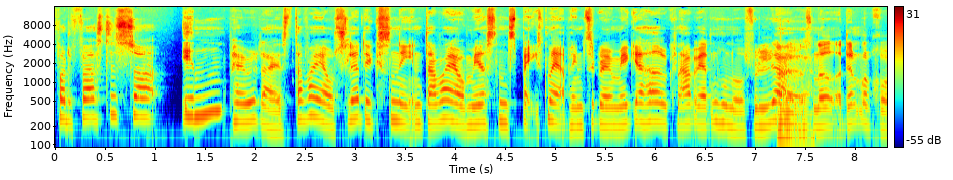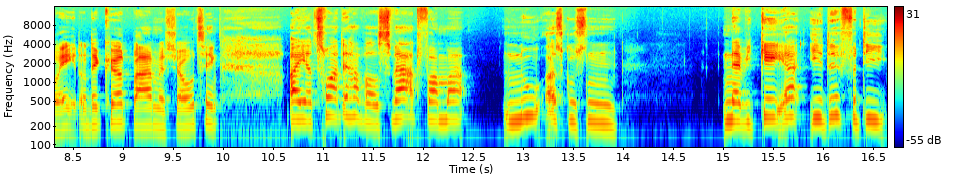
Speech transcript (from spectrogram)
for det første så inden Paradise, der var jeg jo slet ikke sådan en, der var jeg jo mere sådan spasmager på Instagram, ikke? Jeg havde jo knap 1800 følgere Ja, ja, ja. eller sådan noget, og den var privat, og det kørte bare med sjove ting. Og jeg tror, det har været svært for mig nu at skulle sådan navigere i det, fordi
